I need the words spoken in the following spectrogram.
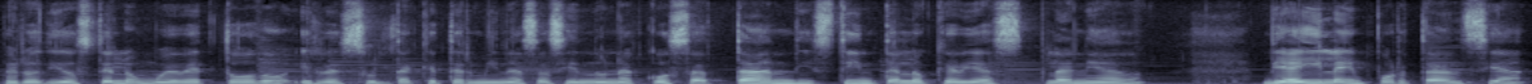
pero Dios te lo mueve todo y resulta que terminas haciendo una cosa tan distinta a lo que habías planeado. De ahí la importancia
